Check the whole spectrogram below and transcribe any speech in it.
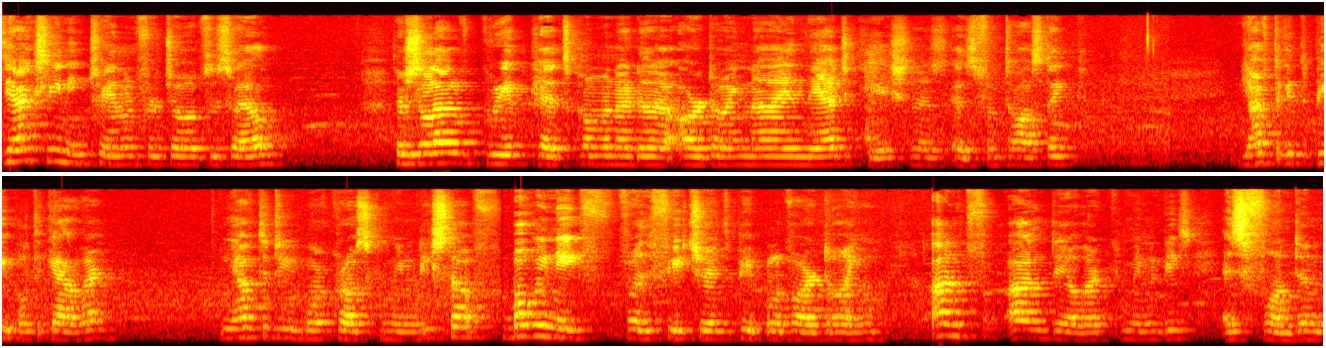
they actually need training for jobs as well. There's a lot of great kids coming out of Ardoyne now and the education is, is fantastic. You have to get the people together. You have to do more cross-community stuff. What we need for the future, of the people of Ardoyne and, and the other communities, is funding.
